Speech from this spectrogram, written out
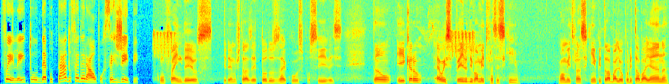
foi eleito deputado federal por Sergipe. Com fé em Deus, iremos trazer todos os recursos possíveis. Então, Ícaro é o espelho de Valmito Francisquinho. Valmito Francisquinho que trabalhou por Itabaiana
